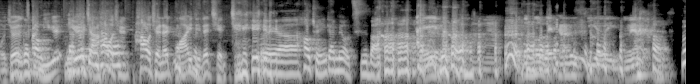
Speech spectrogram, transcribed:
我觉得你越你越讲浩全，浩全的瓜一点在前前一对点。啊，浩全应该没有吃吧？没有，啊我都喝维他露已，怎么样？不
